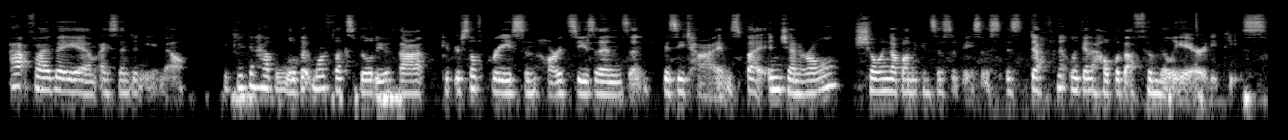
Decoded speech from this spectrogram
at 5 a.m. I send an email think you can have a little bit more flexibility with that. Give yourself grace in hard seasons and busy times. But in general, showing up on a consistent basis is definitely going to help with that familiarity piece.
